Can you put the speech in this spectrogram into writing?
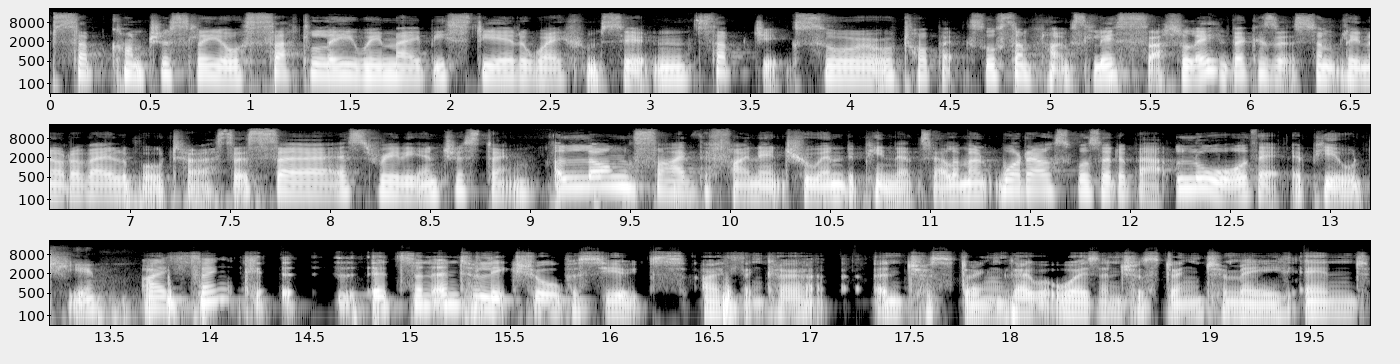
subconsciously or subtly we may be steered away from certain subjects or, or topics, or sometimes less subtly because it's simply not available to us. It's, uh, it's really interesting. Alongside the financial independence element, what else was it about law that appealed to you? I think uh, it's an intellectual pursuits. I think are interesting. They were always interesting to me, and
